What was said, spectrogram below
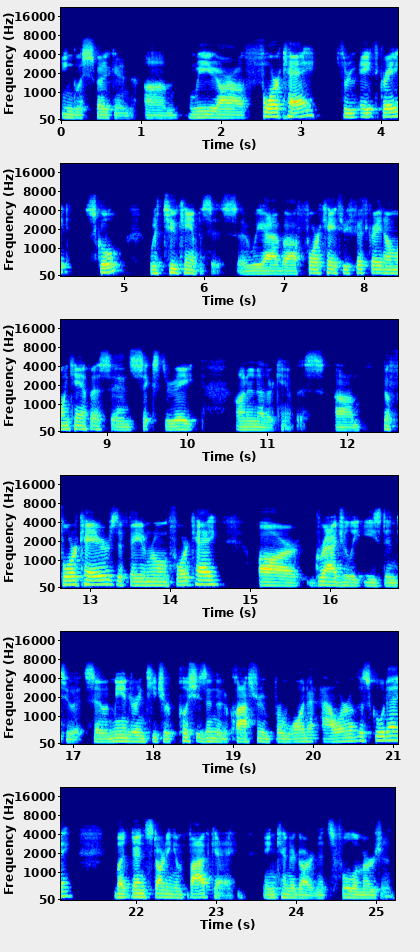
English spoken. Um, we are a 4K through eighth grade school with two campuses. So we have a 4K through fifth grade on one campus and six through eight on another campus. Um, the 4Kers, if they enroll in 4K, are gradually eased into it. So a Mandarin teacher pushes into the classroom for one hour of the school day, but then starting in 5K in kindergarten, it's full immersion.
